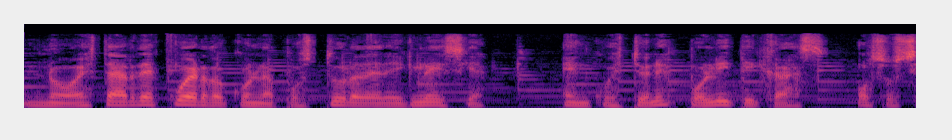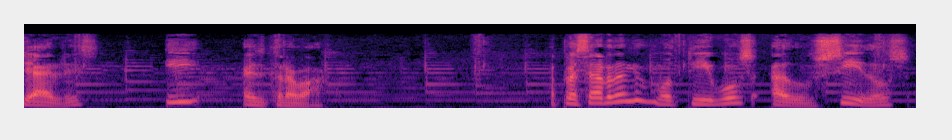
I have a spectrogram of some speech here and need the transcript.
no estar de acuerdo con la postura de la iglesia en cuestiones políticas o sociales y el trabajo. A pesar de los motivos aducidos,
